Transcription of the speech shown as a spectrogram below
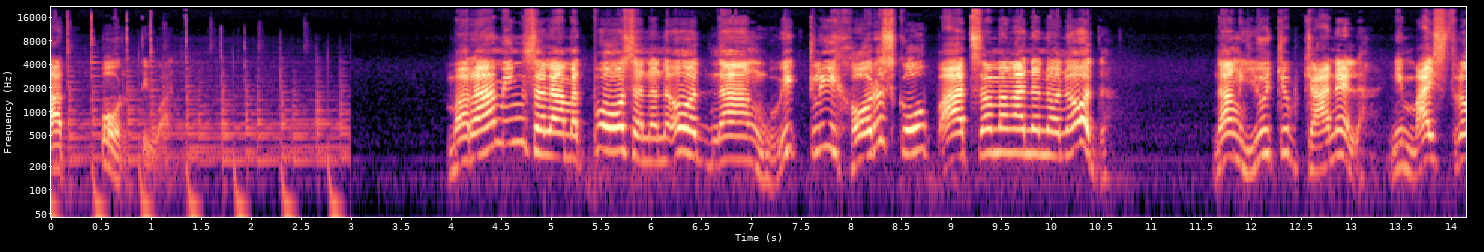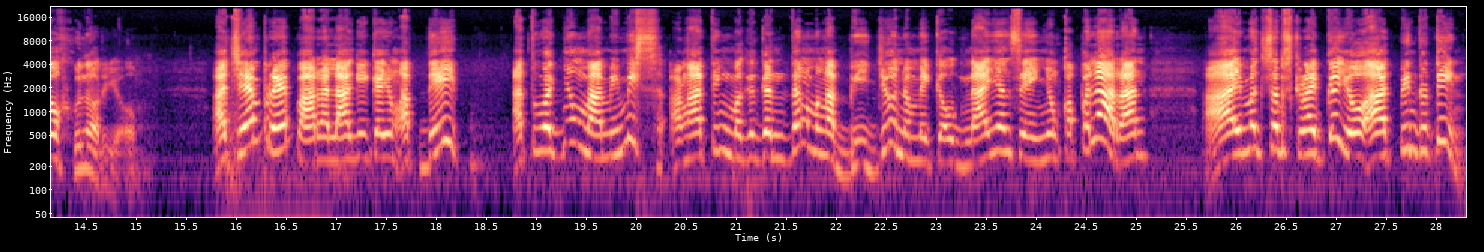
at 41. Maraming salamat po sa nanood ng weekly horoscope at sa mga nanonood ng YouTube channel ni Maestro Honorio. At syempre, para lagi kayong update at huwag niyong mamimiss ang ating magagandang mga video na may kaugnayan sa inyong kapalaran, ay mag-subscribe kayo at pindutin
